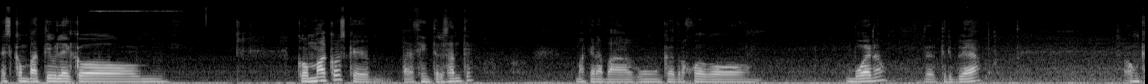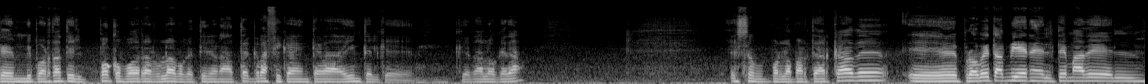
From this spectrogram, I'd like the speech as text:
es compatible con, con MacOS, que parece interesante. Más que nada para algún que otro juego bueno del AAA. Aunque en mi portátil poco podrá rular porque tiene una gráfica integrada de Intel que, que da lo que da eso por la parte de arcade. Eh, probé también el tema del,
